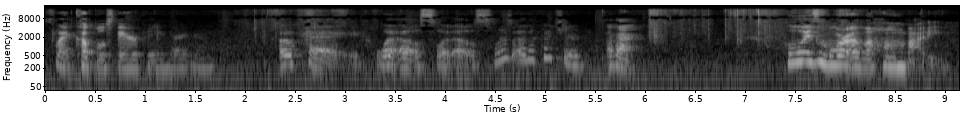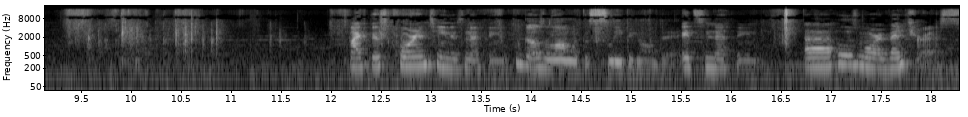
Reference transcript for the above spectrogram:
It's like couples therapy right now. Okay, what else? What else? Where's the other picture? Okay. Who is more of a homebody? Like this quarantine is nothing. Who goes along with the sleeping all day? It's nothing. Uh, who's more adventurous?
